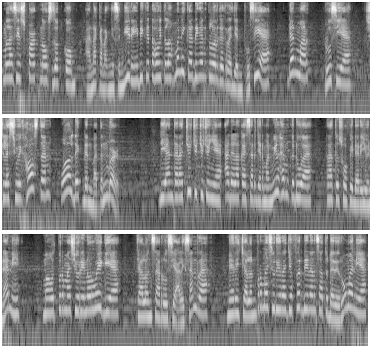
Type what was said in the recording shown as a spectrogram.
Melalui sparknotes.com, anak-anaknya sendiri diketahui telah menikah dengan keluarga kerajaan Prusia, Denmark, Rusia, Schleswig-Holstein, Waldeck, dan Battenberg. Di antara cucu-cucunya adalah Kaisar Jerman Wilhelm II, Ratu Sophie dari Yunani, Maut Permasyuri Norwegia, calon Tsar Rusia Alexandra, Mary calon permaisuri Raja Ferdinand I dari Rumania,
